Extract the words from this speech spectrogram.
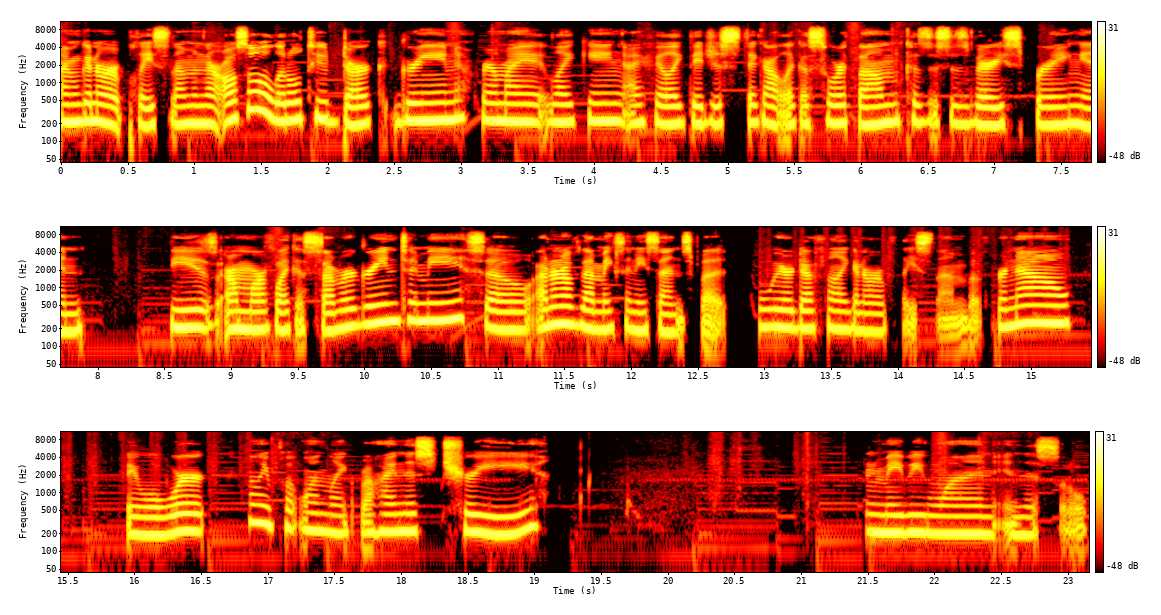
I'm going to replace them. And they're also a little too dark green for my liking. I feel like they just stick out like a sore thumb because this is very spring and these are more of like a summer green to me. So I don't know if that makes any sense, but we're definitely going to replace them. But for now, they will work. Let me put one like behind this tree. And maybe one in this little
